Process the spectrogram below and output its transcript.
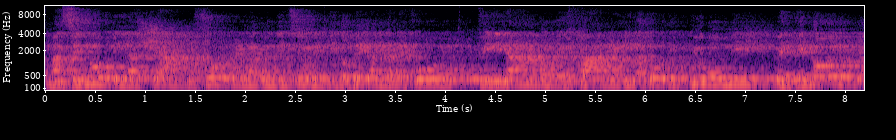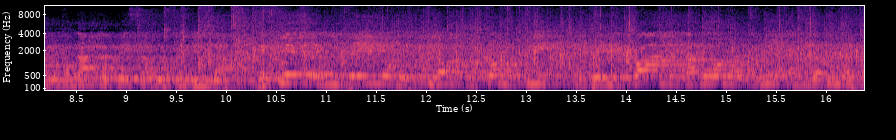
ma se noi li lasciamo solo nella condizione di dover andare fuori, finiranno per fare i lavori più umili perché noi non gli abbiamo dato questa possibilità. E questo è l'impegno per cui oggi sono qui e per il quale lavoro alla mia candidatura di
